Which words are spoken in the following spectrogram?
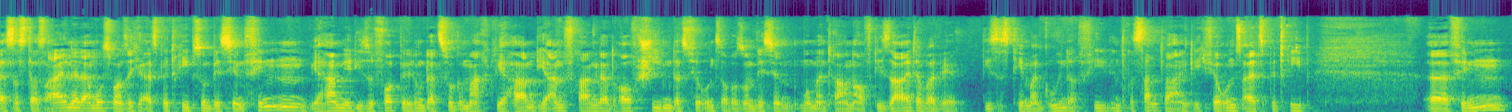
Das ist das eine, da muss man sich als Betrieb so ein bisschen finden. Wir haben hier diese Fortbildung dazu gemacht. Wir haben die Anfragen darauf, schieben das für uns aber so ein bisschen momentan auf die Seite, weil wir dieses Thema Grün doch viel interessanter eigentlich für uns als Betrieb äh, finden.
